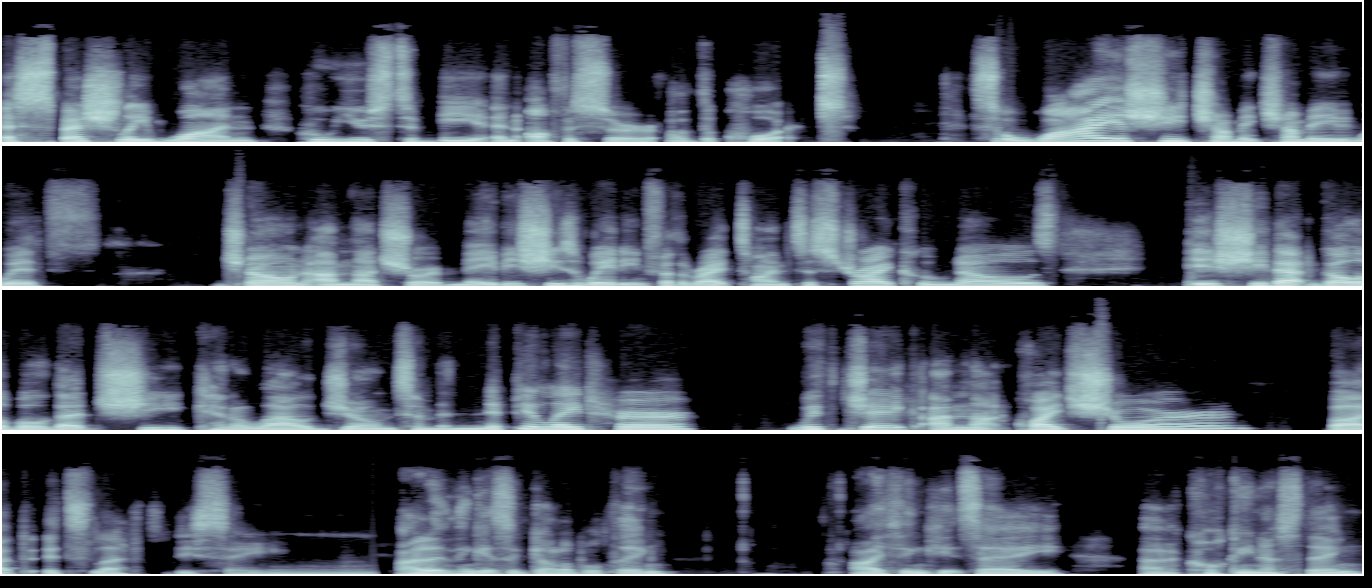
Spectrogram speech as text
especially one who used to be an officer of the court so why is she chummy chummy with joan i'm not sure maybe she's waiting for the right time to strike who knows is she that gullible that she can allow joan to manipulate her with Jake, I'm not quite sure, but it's left to be seen. I don't think it's a gullible thing. I think it's a, uh cockiness thing.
